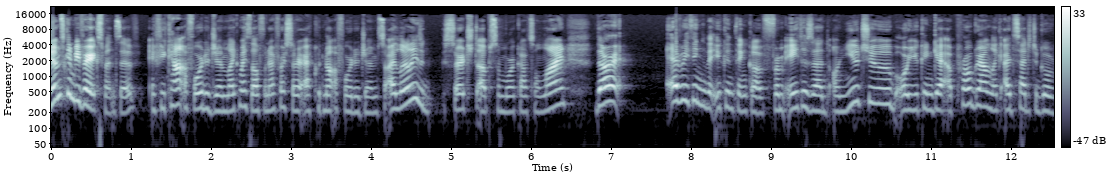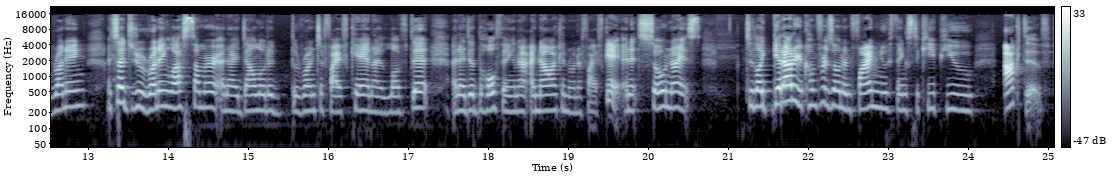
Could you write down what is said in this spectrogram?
gyms can be very expensive. If you can't afford a gym, like myself, when I first started, I could not afford a gym. So I literally searched up some workouts online. There are everything that you can think of from A to Z on YouTube, or you can get a program. Like I decided to go running. I decided to do running last summer, and I downloaded the Run to 5K, and I loved it. And I did the whole thing, and, I, and now I can run a 5K, and it's so nice to like get out of your comfort zone and find new things to keep you active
